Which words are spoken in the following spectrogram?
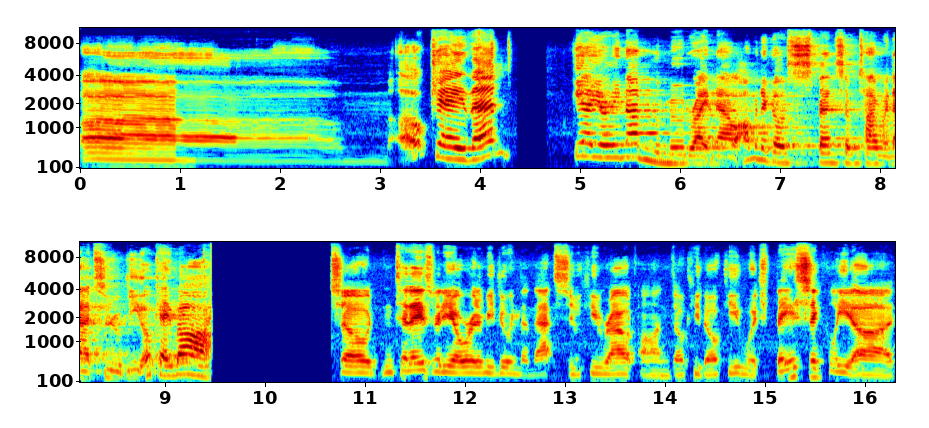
Um... Okay, then. Yeah, you're not in the mood right now. I'm gonna go spend some time with Natsuki. Okay, bye! So, in today's video, we're gonna be doing the Natsuki route on Doki Doki, which basically, uh,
